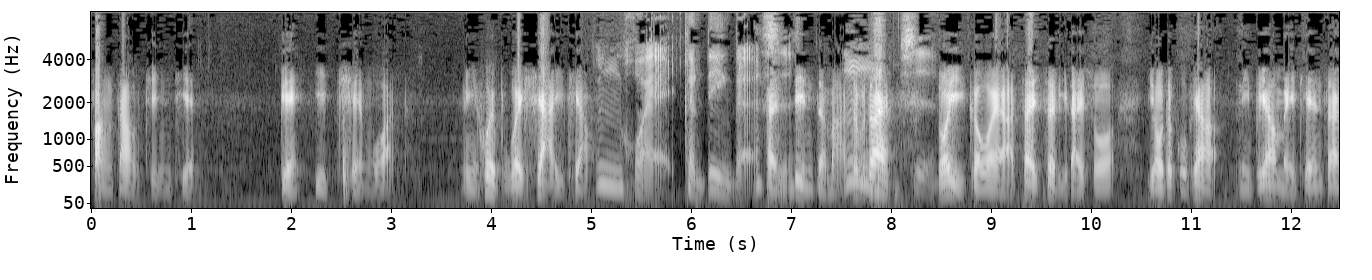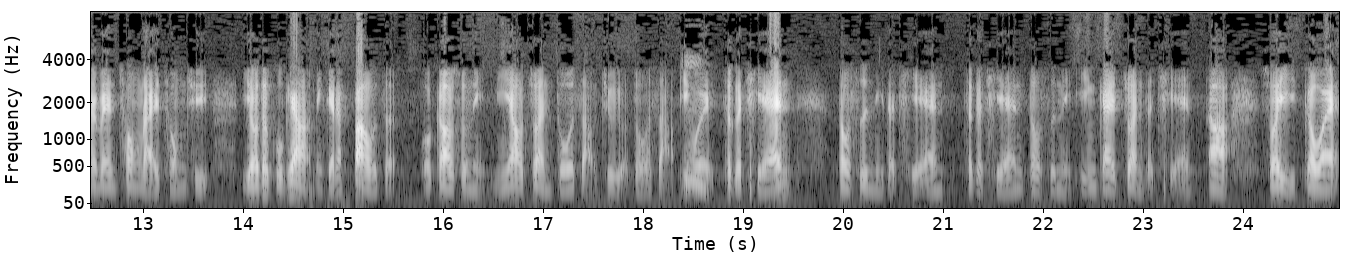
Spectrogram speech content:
放到今天变一千万，你会不会吓一跳？嗯，会，肯定的，肯，定的嘛，嗯对不对？是，所以各位啊，在这里来说，有的股票你不要每天在那边冲来冲去，有的股票你给它抱着，我告诉你，你要赚多少就有多少，因为这个钱都是你的钱，这个钱都是你应该赚的钱啊。所以各位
